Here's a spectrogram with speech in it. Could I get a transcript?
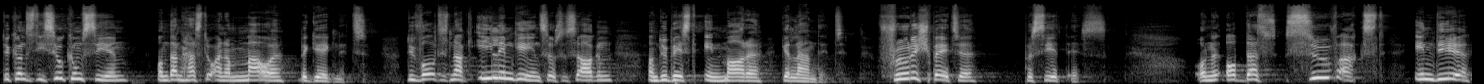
du konntest die Zukunft sehen und dann hast du einer Mauer begegnet. Du wolltest nach Elim gehen sozusagen und du bist in Mara gelandet. Früher oder später passiert es. Und ob das zuwächst in dir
